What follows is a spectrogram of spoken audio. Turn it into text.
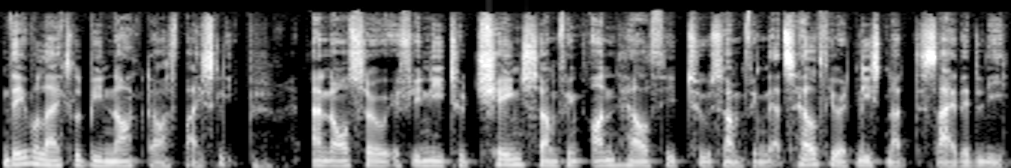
They will actually be knocked off by sleep. And also, if you need to change something unhealthy to something that's healthy, or at least not decidedly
